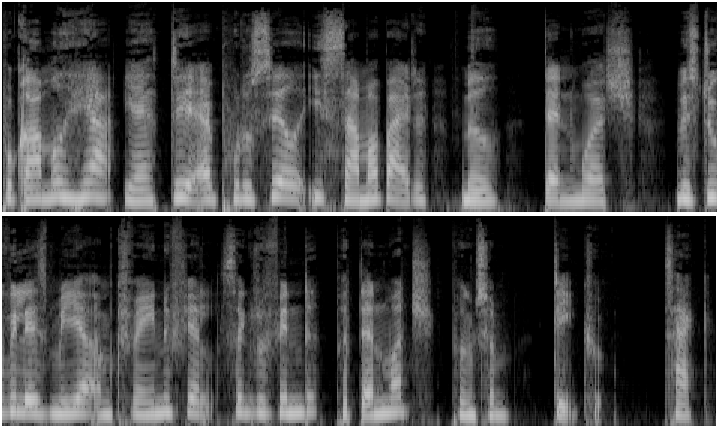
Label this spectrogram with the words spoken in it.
Programmet her, ja, det er produceret i samarbejde med Danwatch. Hvis du vil læse mere om Kvanefjeld, så kan du finde det på danwatch.dk. Tak.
